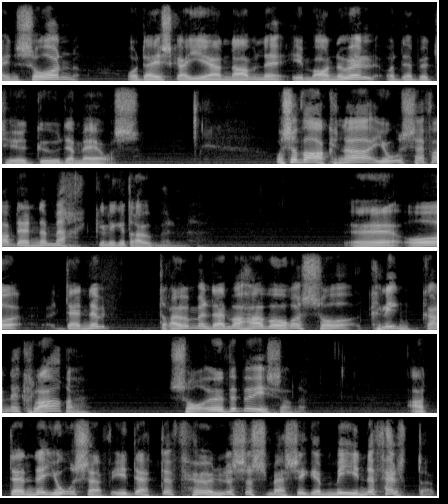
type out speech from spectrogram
en sønn, og de skal gi ham navnet Immanuel, og det betyr Gud er med oss. Og så våkna Josef av denne merkelige drømmen. Uh, og denne drømmen den må ha vært så klinkende klar, så overbevisende, at denne Josef i dette følelsesmessige minefeltet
